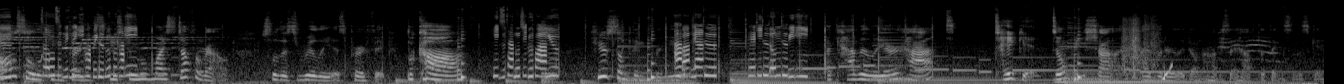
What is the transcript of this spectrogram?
also looking for an excuse to move my stuff around, so this really is perfect. Baka! Here's something for you. A cavalier hat? Take it. Don't be shy. I literally don't know how to say half the things in this game.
